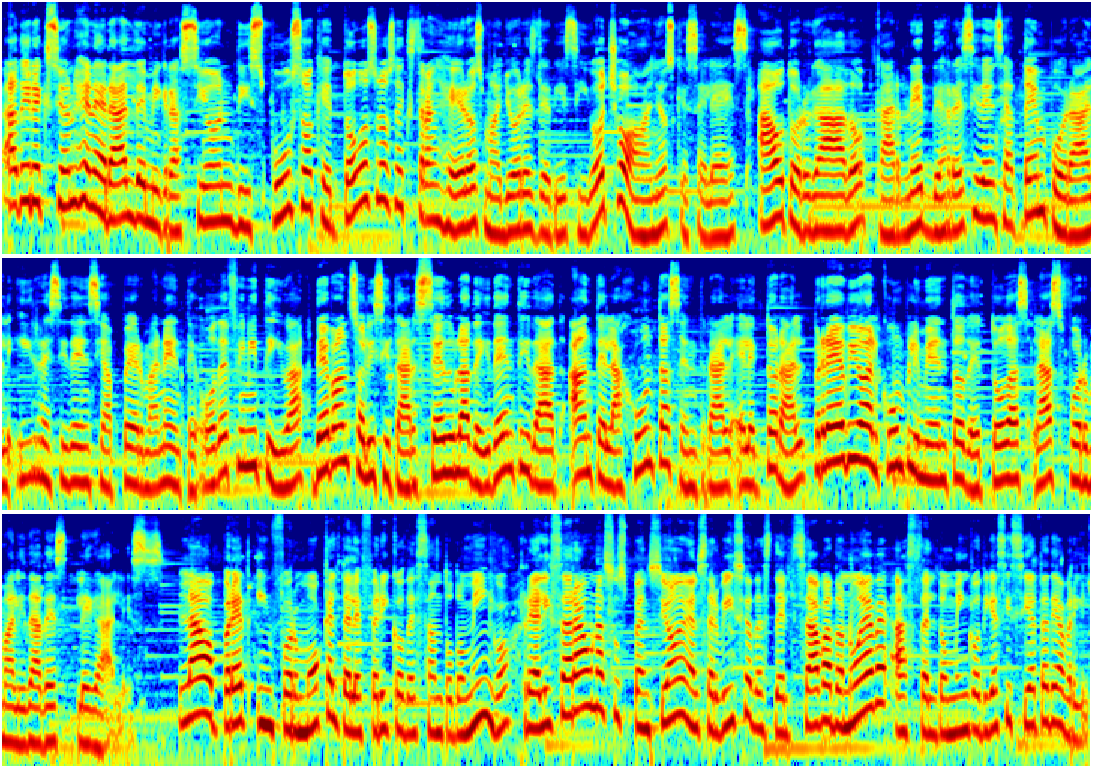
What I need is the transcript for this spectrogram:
La Dirección General de Migración dispuso que todos los extranjeros mayores de 18 años que se les ha otorgado carnet de residencia temporal y residencia permanente o definitiva deban solicitar cédula de identidad ante la Junta Central Electoral previo al cumplimiento de todas las formalidades legales. La OPRED informó que el teleférico de Santo Domingo realizará una suspensión en el servicio desde el sábado 9 hasta el domingo 17 de abril,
